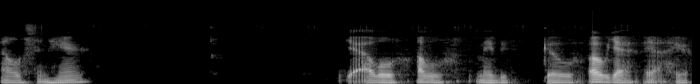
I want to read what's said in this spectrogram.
else in here. Yeah I will I will maybe go oh yeah yeah here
